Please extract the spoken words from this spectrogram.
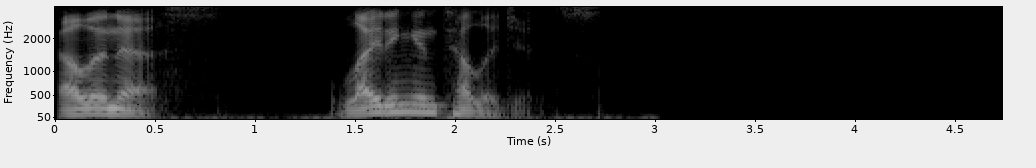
LNS Lighting Intelligence.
